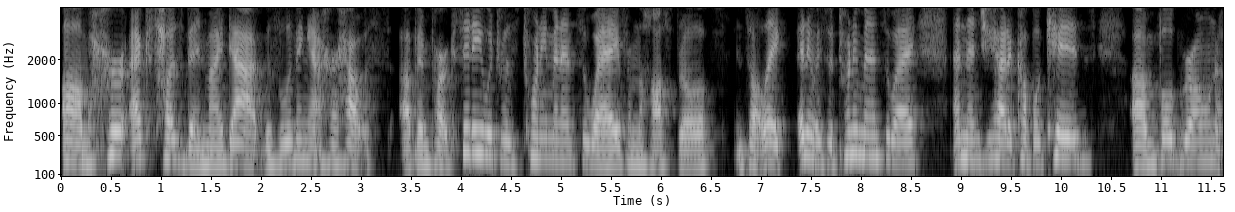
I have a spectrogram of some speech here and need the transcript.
um, her ex-husband, my dad, was living at her house up in Park City, which was 20 minutes away from the hospital in Salt Lake. Anyway, so 20 minutes away. And then she had a couple kids, um, full grown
